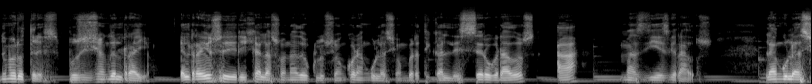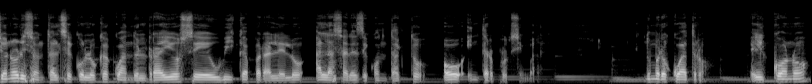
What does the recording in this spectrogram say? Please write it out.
Número 3. Posición del rayo. El rayo se dirige a la zona de oclusión con angulación vertical de 0 grados a más 10 grados. La angulación horizontal se coloca cuando el rayo se ubica paralelo a las áreas de contacto o interproximal. Número 4. El cono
